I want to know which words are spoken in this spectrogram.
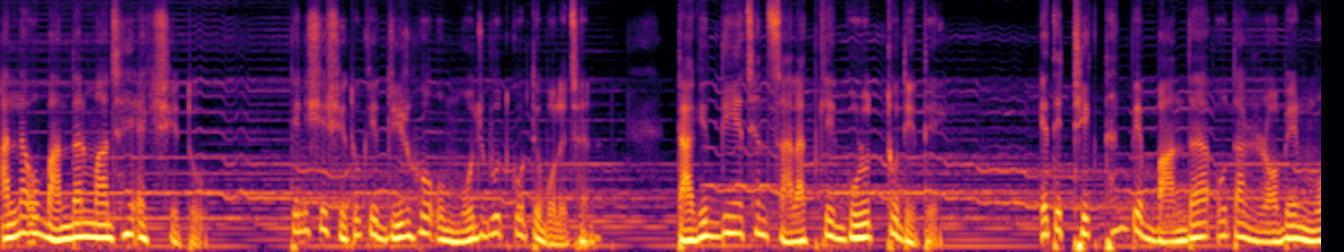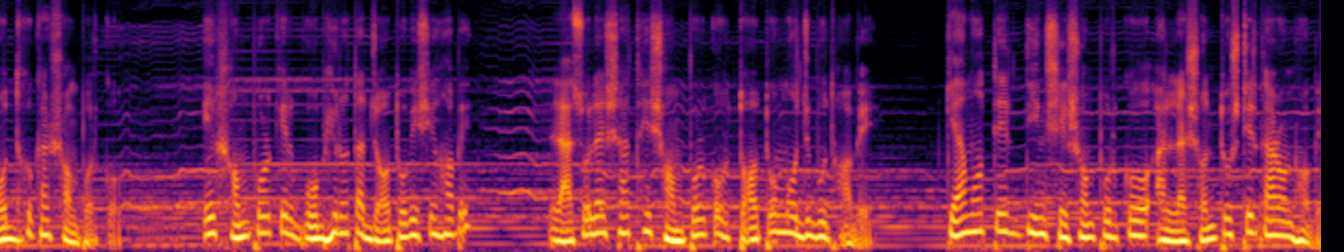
আল্লাহ ও বান্দার মাঝে এক সেতু। তিনি সে সেতুকে দৃঢ় ও মজবুত করতে বলেছেন। তাগিদ দিয়েছেন সালাদকে গুরুত্ব দিতে। এতে ঠিক থাকবে বান্দা ও তার রবের মধ্যকার সম্পর্ক। এই সম্পর্কের গভীরতা যত বেশি হবে, রাসুলের সাথে সম্পর্ক তত মজবুত হবে। কেয়ামতের দিন সে সম্পর্ক আল্লাহ সন্তুষ্টির কারণ হবে।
